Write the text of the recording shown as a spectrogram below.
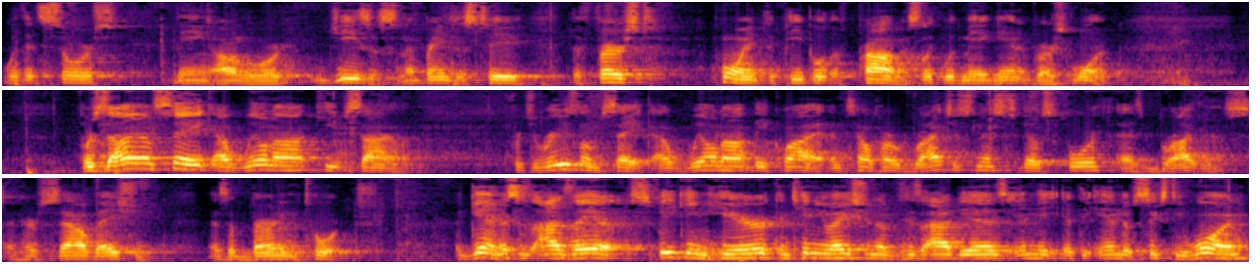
with its source being our Lord Jesus. And that brings us to the first point, the people of promise. Look with me again at verse one. For Zion's sake, I will not keep silent. For Jerusalem's sake, I will not be quiet until her righteousness goes forth as brightness and her salvation as a burning torch. Again, this is Isaiah speaking here, continuation of his ideas in the, at the end of 61.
